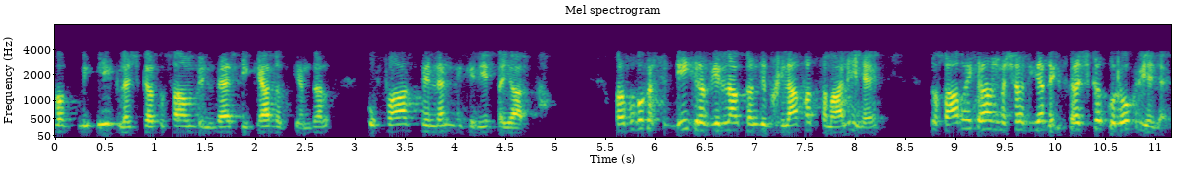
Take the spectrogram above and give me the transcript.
وقت بھی ایک لشکر اسام بن ویس کی قیادت کے اندر کفار سے لڑنے کے لیے تیار تھا۔ اور ابو بکر صدیق رضی اللہ عنہ جب خلافت سنبھالی ہے تو صحابہ کرام مشورہ دیا تھا کہ اس لشکر کو روک لیا جائے۔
